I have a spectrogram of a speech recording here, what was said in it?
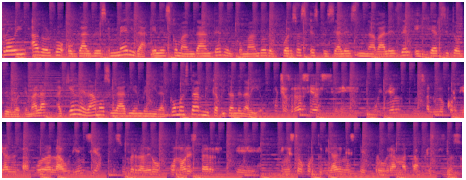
Robin Adolfo Ogaldes Mérida. Él es comandante del Comando de Fuerzas Especiales Navales del Ejército de Guatemala, a quien le damos la bienvenida. ¿Cómo está mi capitán de navío? Muchas gracias. Eh, muy bien, un saludo cordial a toda la audiencia. Es un verdadero honor estar eh, en esta oportunidad, en este programa tan prestigioso.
